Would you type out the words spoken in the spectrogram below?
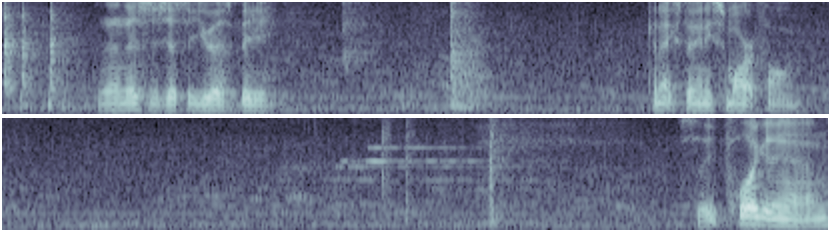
And then this is just a USB. Connects to any smartphone. So you plug it in.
